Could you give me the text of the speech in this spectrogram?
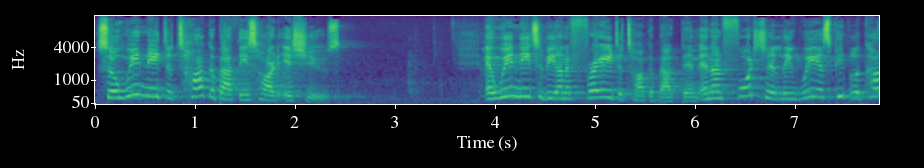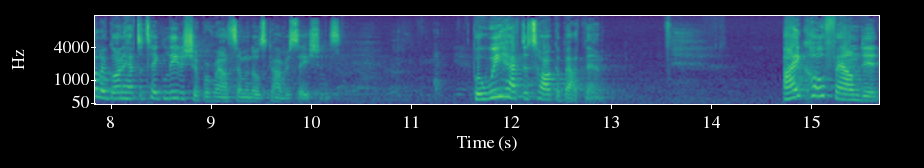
So we need to talk about these hard issues. And we need to be unafraid to talk about them. And unfortunately, we as people of color are going to have to take leadership around some of those conversations. But we have to talk about them. I co founded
